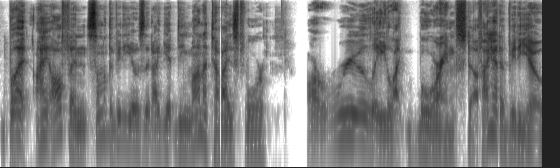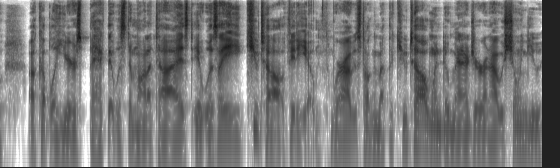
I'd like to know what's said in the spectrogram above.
But I often, some of the videos that I get demonetized for are really like boring stuff. I had a video a couple of years back that was demonetized. It was a Qtile video where I was talking about the Qtile window manager and I was showing you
